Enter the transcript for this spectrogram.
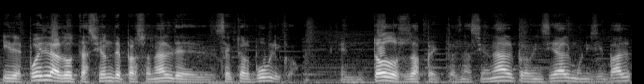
y después la dotación de personal del sector público, en todos sus aspectos, nacional, provincial, municipal.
